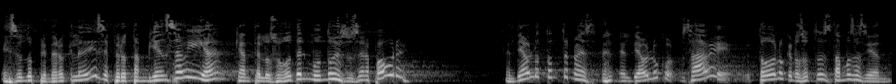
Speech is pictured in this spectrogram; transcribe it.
Eso es lo primero que le dice. Pero también sabía que ante los ojos del mundo Jesús era pobre. El diablo tonto no es. El diablo sabe todo lo que nosotros estamos haciendo.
